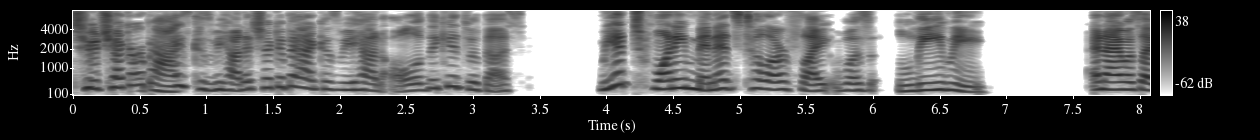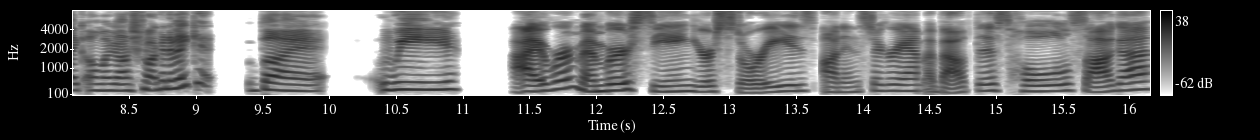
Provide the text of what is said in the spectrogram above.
to check our mm-hmm. bags, because we had to check a bag because we had all of the kids with us, we had 20 minutes till our flight was leaving. And I was like, oh my gosh, we're not going to make it but we I remember seeing your stories on Instagram about this whole saga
